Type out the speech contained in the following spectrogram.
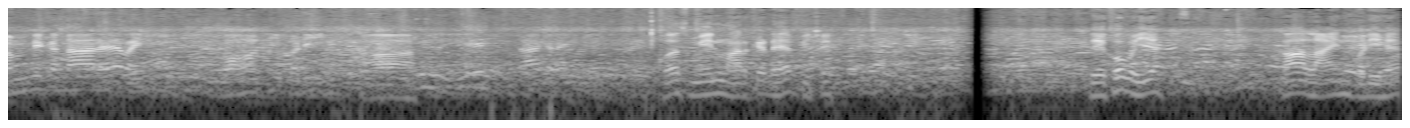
लंबी कतार है भाई बहुत ही बड़ी। हाँ। बस मेन मार्केट है पीछे। देखो भैया कहाँ लाइन पड़ी है।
